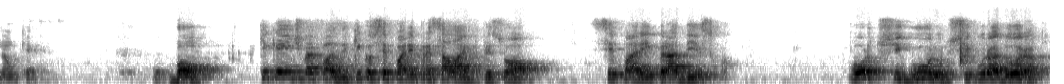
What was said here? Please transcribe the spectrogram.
Não quer. Bom, o que, que a gente vai fazer? O que, que eu separei para essa live, pessoal? Separei Bradesco, Porto Seguro, seguradora,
